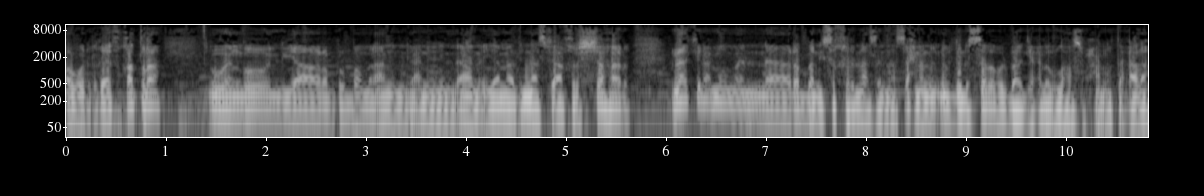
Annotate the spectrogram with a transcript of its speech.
أول الغيث قطرة ونقول يا رب ربما الان يعني الآن أيام هذه الناس في آخر الشهر لكن عموما ربنا يسخر الناس الناس. إحنا نبذل السبب والباقي على الله سبحانه وتعالى.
